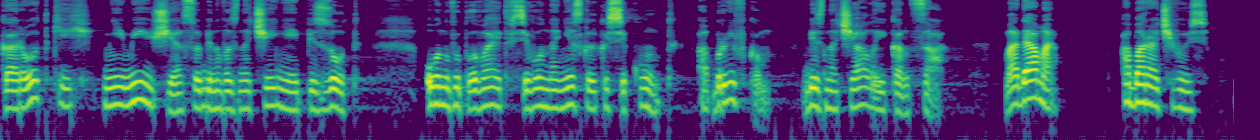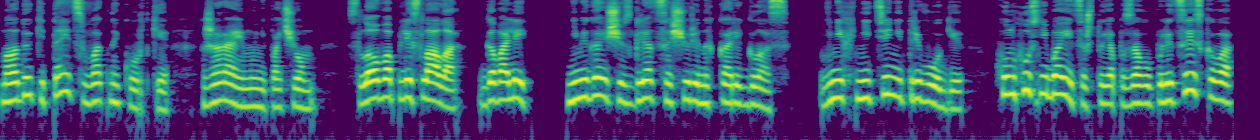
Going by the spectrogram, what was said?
Короткий не имеющий особенного значения эпизод. Он выплывает всего на несколько секунд обрывком без начала и конца. Мадама! Оборачиваюсь молодой китаец в ватной куртке. Жара ему нипочем слово плеслала говори! Немигающий взгляд сощуренных карих глаз. В них ни тени тревоги. Хунхус не боится что я позову полицейского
